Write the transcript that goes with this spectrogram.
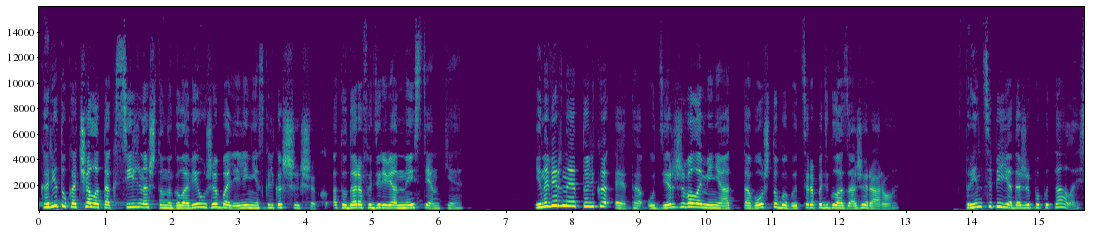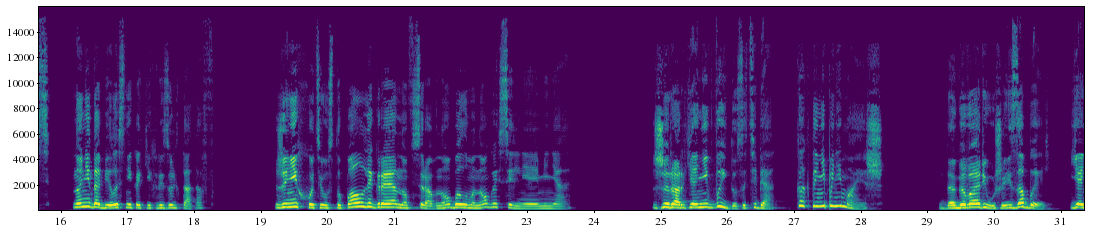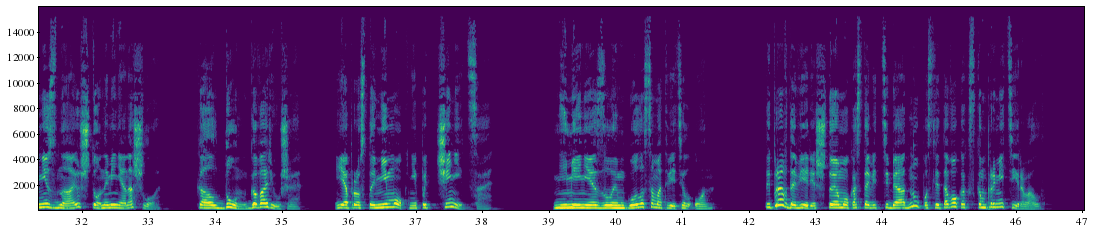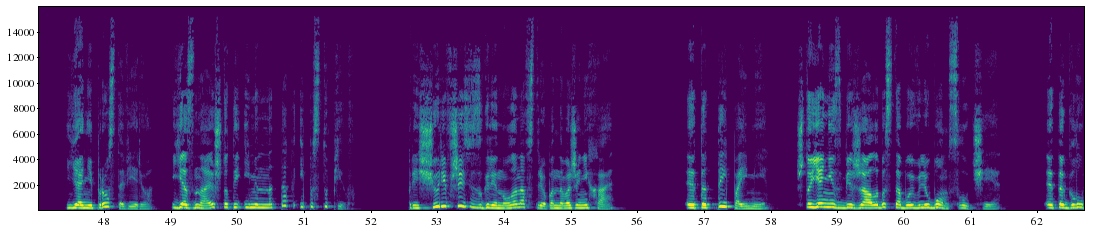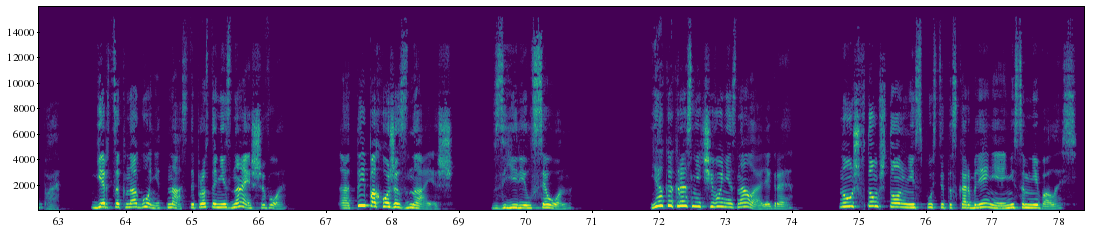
Карету качало так сильно, что на голове уже болели несколько шишек от ударов о деревянные стенки. И, наверное, только это удерживало меня от того, чтобы выцарапать глаза Жерару. В принципе, я даже попыталась, но не добилась никаких результатов. Жених хоть и уступал Легре, но все равно был много сильнее меня. «Жерар, я не выйду за тебя!» Как ты не понимаешь?» «Да говорю же, Изабель, я не знаю, что на меня нашло. Колдун, говорю же. Я просто не мог не подчиниться». Не менее злым голосом ответил он. «Ты правда веришь, что я мог оставить тебя одну после того, как скомпрометировал?» «Я не просто верю. Я знаю, что ты именно так и поступил». Прищурившись, взглянула на встрепанного жениха. Это ты пойми, что я не сбежала бы с тобой в любом случае. Это глупо. Герцог нагонит нас, ты просто не знаешь его. А ты, похоже, знаешь, взъярился он. Я как раз ничего не знала о Легре. Но уж в том, что он не спустит оскорбления, не сомневалась.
